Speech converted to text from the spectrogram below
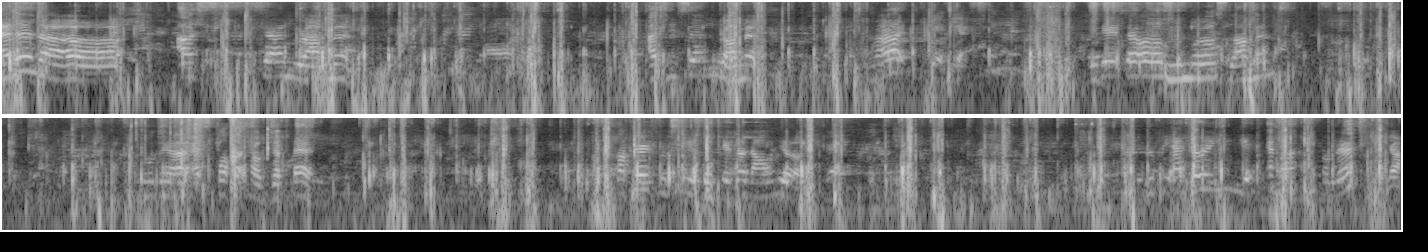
And then the uh, Ajisen Ramen. Ajisen Ramen. Am I right? Yes, yes. Do they ramen? So they are exported from Japan. Sakae Sushi is located down here. You'll be entering the MRT from there. Yeah.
